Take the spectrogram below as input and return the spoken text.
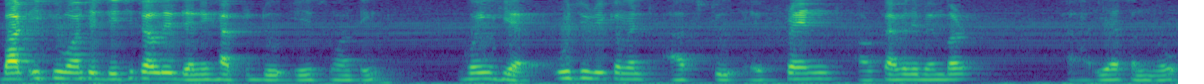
But if you want it digitally then you have to do is one thing. Going here would you recommend us to a friend or family member? Uh, yes or no.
